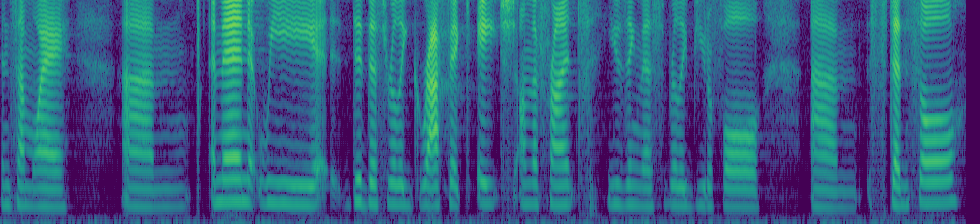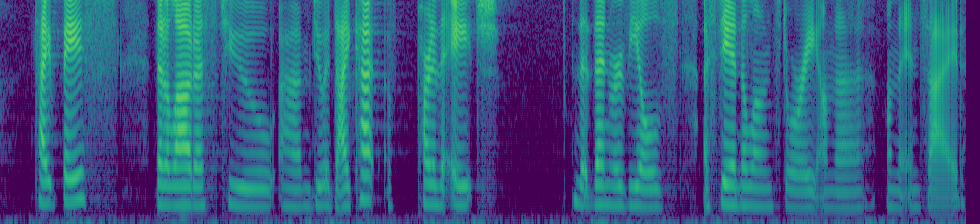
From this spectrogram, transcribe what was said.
in some way. Um, and then we did this really graphic H on the front using this really beautiful um, stencil typeface that allowed us to um, do a die cut of part of the H that then reveals a standalone story on the on the inside.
